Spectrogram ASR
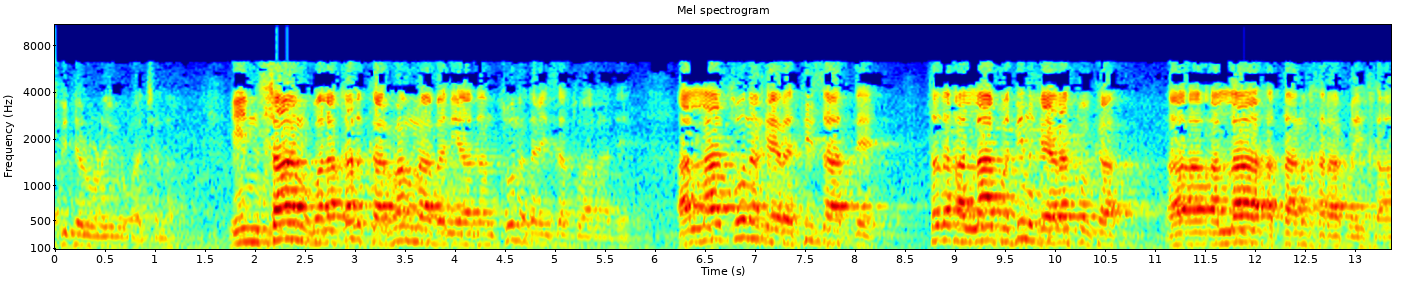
سپې ته ډوړی ورواچلا انسان ولقد کرمنا بنی آدم څونه د عزت والا دی الله څونه غیرتی ذات دی ته د الله په دین غیرت وکا الله اتانه خرابې ښا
